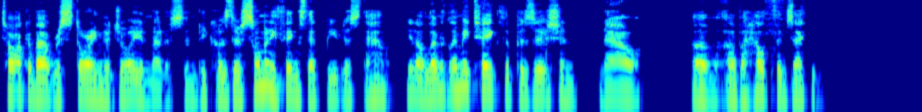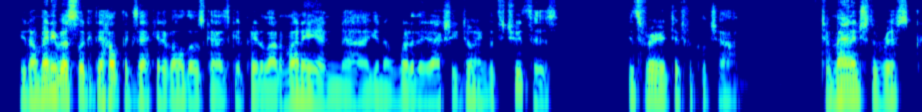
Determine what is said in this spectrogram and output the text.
talk about restoring the joy in medicine because there's so many things that beat us down. You know, let me let me take the position now of of a health executive. You know, many of us look at the health executive. Oh, those guys get paid a lot of money, and uh, you know, what are they actually doing? But the truth is, it's a very difficult job to manage the risk,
